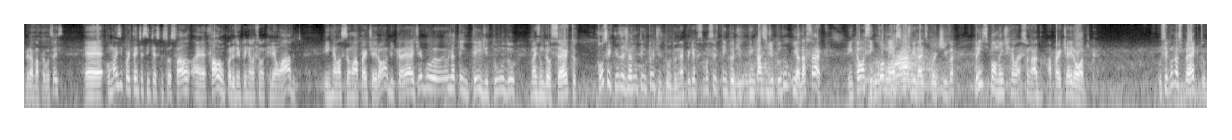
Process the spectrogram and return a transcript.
gravar para vocês. É, o mais importante assim que as pessoas falam, é, falam, por exemplo, em relação a criar um hábito, em relação à parte aeróbica, é Diego, eu já tentei de tudo, mas não deu certo. Com certeza já não tentou de tudo, né? Porque se você tentou de, tentasse de tudo, ia dar certo. Então, assim, comece uma atividade esportiva, principalmente relacionado à parte aeróbica. O segundo aspecto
